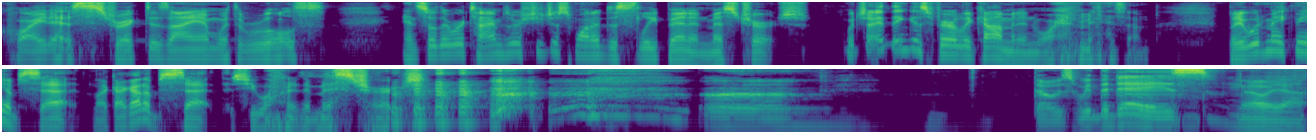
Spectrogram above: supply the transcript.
quite as strict as I am with the rules, and so there were times where she just wanted to sleep in and miss church, which I think is fairly common in Mormonism. But it would make me upset. Like I got upset that she wanted to miss church. Uh, Those were the days. Oh yeah.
